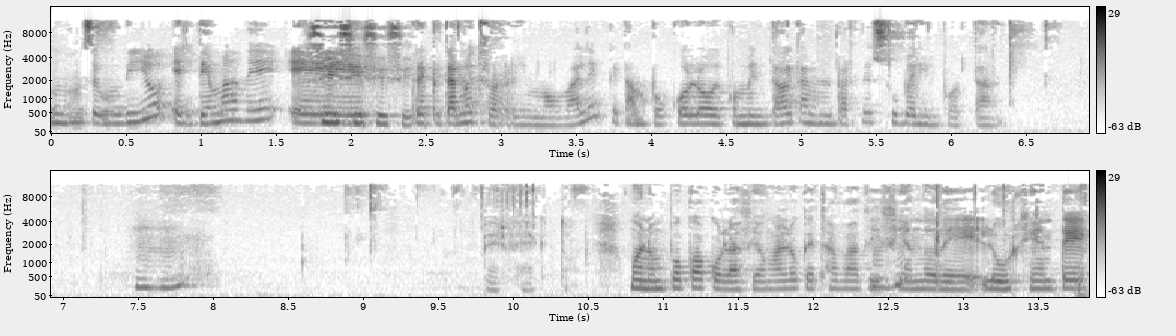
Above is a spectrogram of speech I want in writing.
un segundillo el tema de eh, respetar nuestro ritmo, ¿vale? Que tampoco lo he comentado y también me parece súper importante. Perfecto. Bueno, un poco a colación a lo que estabas diciendo de lo urgente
